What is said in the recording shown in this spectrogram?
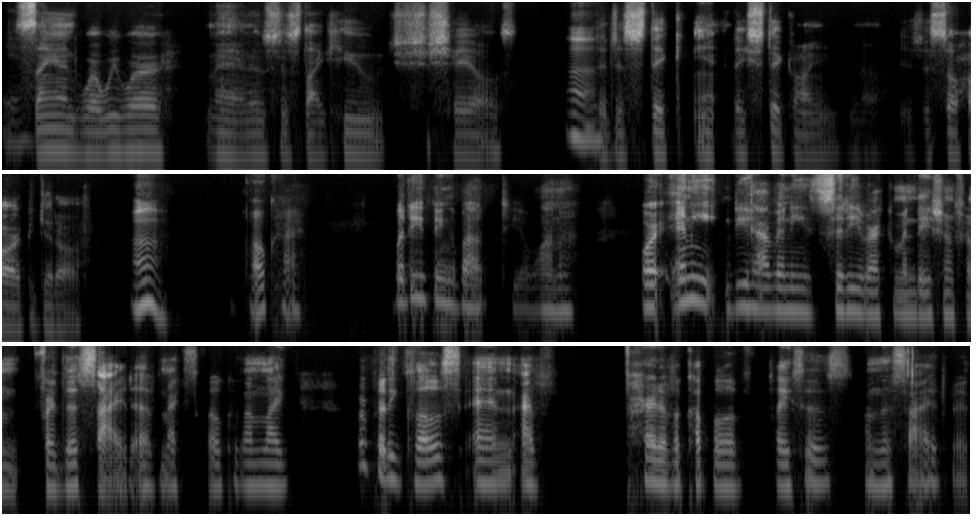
yeah. Sand where we were, man, it was just like huge shells Mm, that just stick in. They stick on you. You know, it's just so hard to get off. mm. Okay. What do you think about Tijuana? Or any do you have any city recommendation from for this side of Mexico? Because I'm like, we're pretty close and I've heard of a couple of places on this side, but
